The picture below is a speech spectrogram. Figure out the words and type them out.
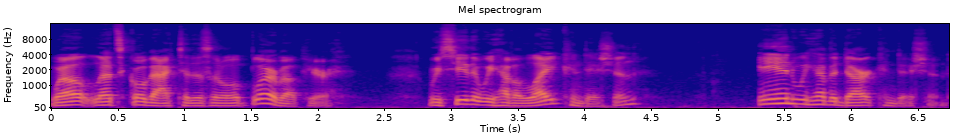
Well, let's go back to this little blurb up here. We see that we have a light condition and we have a dark condition.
